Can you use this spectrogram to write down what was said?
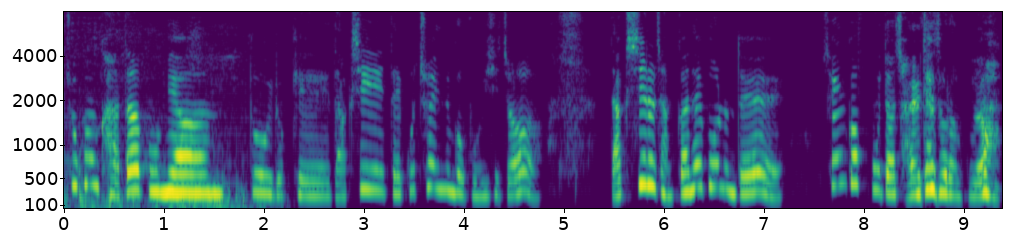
조금 가다 보면 또 이렇게 낚시대 꽂혀 있는 거 보이시죠? 낚시를 잠깐 해보는데 생각보다 잘 되더라고요.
